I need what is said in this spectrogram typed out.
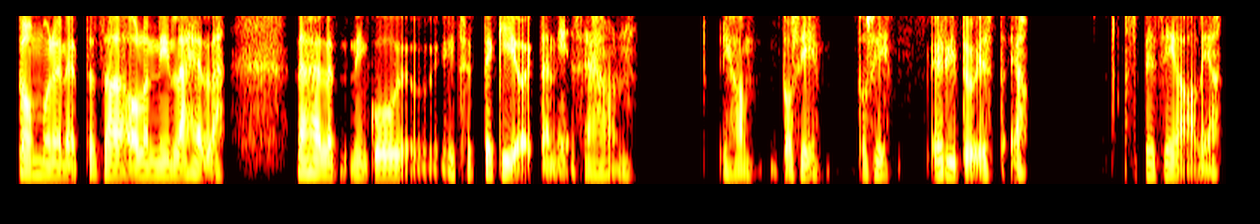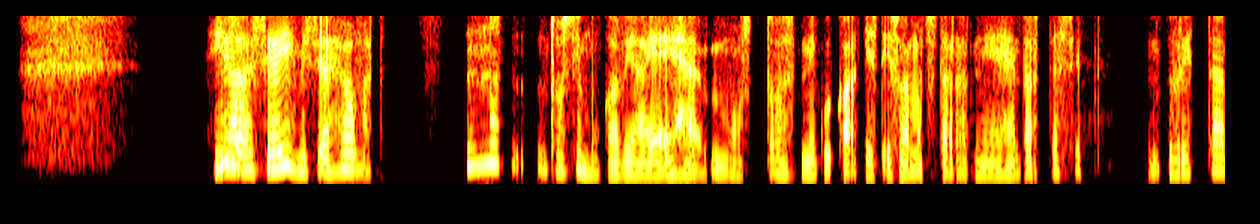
tommonen, että saa olla niin lähellä, lähellä niin kuin itse tekijöitä, niin sehän on ihan tosi, tosi erityistä ja spesiaalia. Ja, Millaisia ihmisiä he ovat? No tosi mukavia ja eihän musta niin kuin kaikista isoimmat starat, niin eihän tarvitse sit yrittää,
